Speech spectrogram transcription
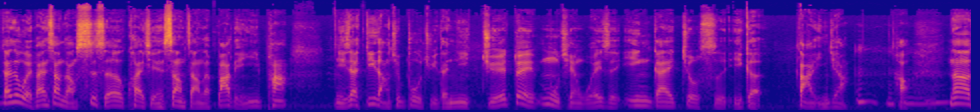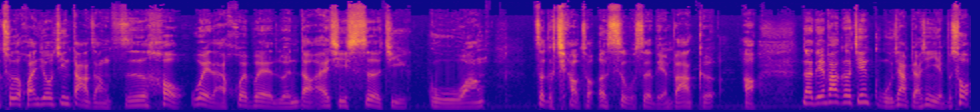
但是尾盘上涨四十二块钱，上涨了八点一趴。你在低档去布局的，你绝对目前为止应该就是一个大赢家。嗯，好，那除了环球金大涨之后，未来会不会轮到 IC 设计股王？这个叫做二四五四的联发科啊，那联发科今天股价表现也不错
